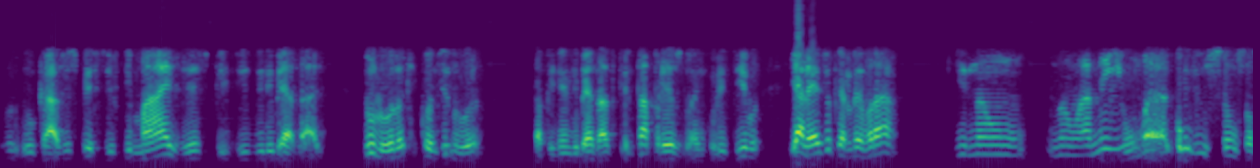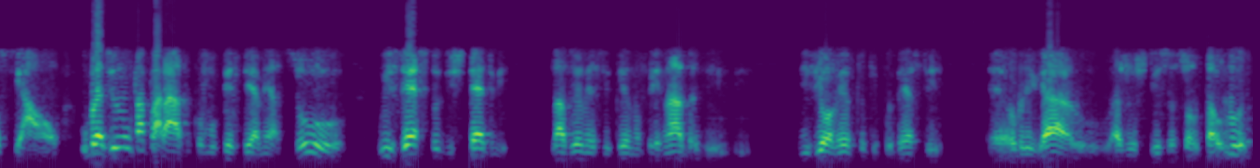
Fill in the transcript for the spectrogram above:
do caso específico e mais esse pedido de liberdade do Lula, que continua, está pedindo liberdade porque ele está preso lá em Curitiba. E, aliás, eu quero lembrar que não, não há nenhuma convulsão social. O Brasil não está parado, como o PT ameaçou, o exército de Stedley, lá do MST, não fez nada de, de de violento que pudesse é, obrigar a justiça a soltar o Lula.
